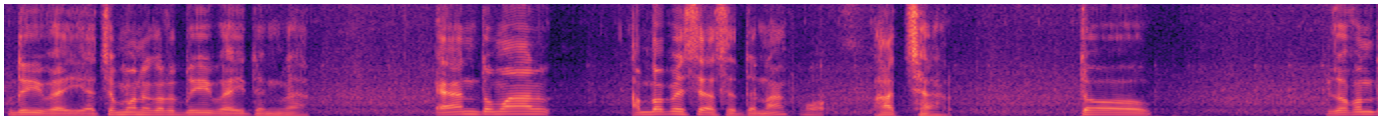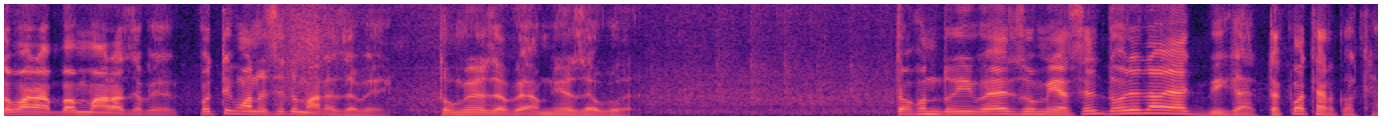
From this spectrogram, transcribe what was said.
দুই ভাই আচ্ছা মনে করো দুই ভাই তোমরা এখন তোমার আব্বা বেঁচে আছে তো না? আচ্ছা তো যখন তোমার আব্বা মারা যাবে প্রত্যেক মানুষই তো মারা যাবে তুমিও যাবে আমিও যাব। তখন দুই ভাইয়ের জমি আছে ধরে নাও এক বিঘা একটা কথার কথা।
